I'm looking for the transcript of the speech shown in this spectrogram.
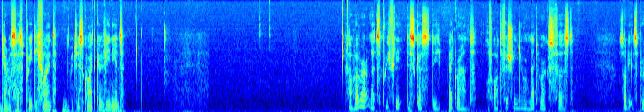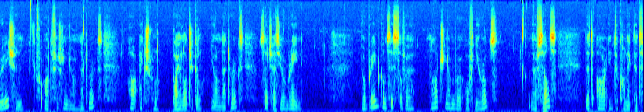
Keras has predefined, which is quite convenient. However, let's briefly discuss the background of artificial neural networks first. So the inspiration for artificial neural networks are actual biological neural networks, such as your brain. Your brain consists of a large number of neurons, nerve cells, that are interconnected.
